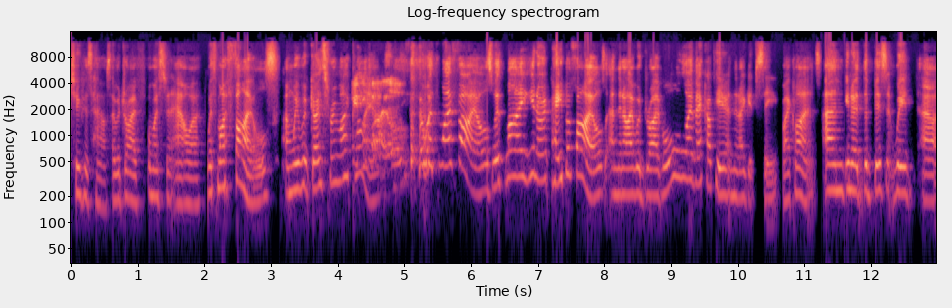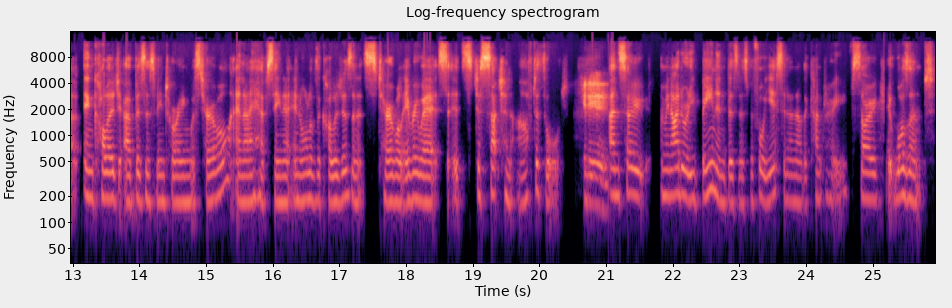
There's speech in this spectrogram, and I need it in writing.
to his house. I would drive almost an hour with my files, and we would go through my clients with my files, with my you know paper files, and then I would drive all the way back up here, and then I get to see my clients. And you know the business we uh, in college, our business mentoring was terrible, and I have seen it in all of the colleges, and it's terrible everywhere. It's it's just such an afterthought. It is. And so, I mean, I'd already been in business before, yes, in another country. So it wasn't,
